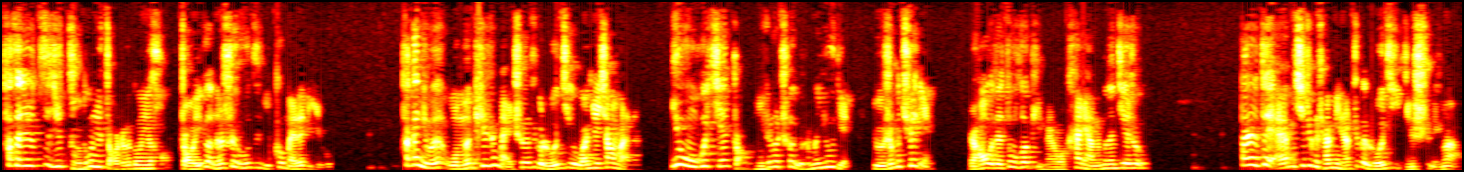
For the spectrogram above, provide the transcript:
他才去自己主动去找这个东西好，找一个能说服自己购买的理由。他跟你们我们平时买车这个逻辑完全相反的，用户会先找你这个车有什么优点，有什么缺点，然后我再综合品牌，我看一下能不能接受。但是在 M7 这个产品上，这个逻辑已经失灵了。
